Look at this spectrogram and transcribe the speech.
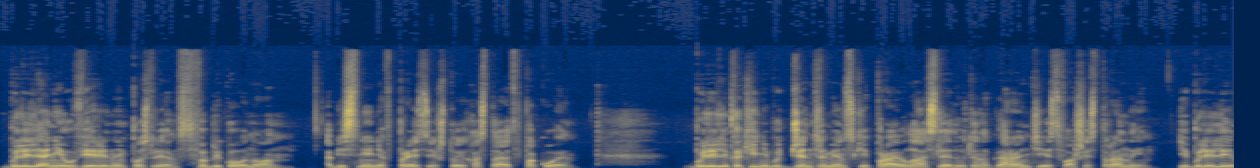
Были ли они уверены после сфабрикованного объяснения в прессе, что их оставят в покое? Были ли какие-нибудь джентльменские правила, а следовательно гарантии с вашей стороны? И были ли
